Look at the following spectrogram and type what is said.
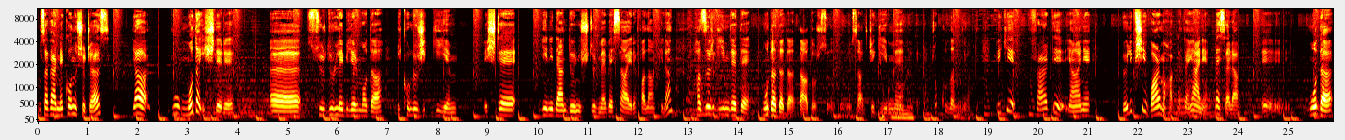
Bu sefer ne konuşacağız? Ya bu moda işleri, eee, sürdürülebilir moda, ekolojik giyim, işte yeniden dönüştürme vesaire falan filan. Hazır giyimde de, modada da daha doğrusu e, sadece giyinme çok kullanılıyor. Peki Ferdi yani böyle bir şey var mı hakikaten? Yani mesela e, moda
